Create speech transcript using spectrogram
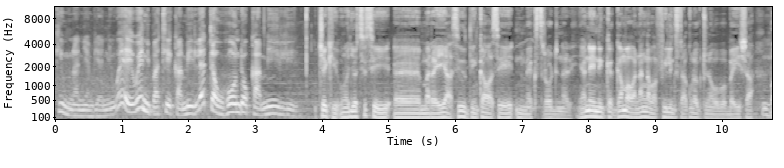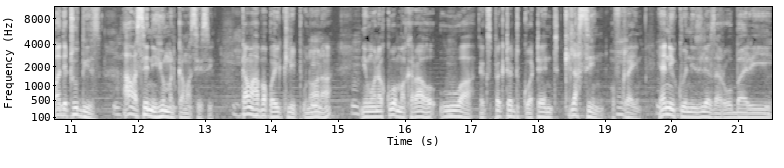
kimnaniambia ni wewe we nipatie kamili. Leta uhondo kamili. Cheki unajua sisi eh, maraia si think si say ni extraordinary. Yani ni kama wananga mafeelings takuna kitu inaobabaisha mm-hmm. but the truth is hawa si ni human kama sisi. Kama hapa kwa hii clip unaona nimeona kuwa makarao huwa expected kuattend kila scene of crime. Yani kuwe ni zile za robbery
